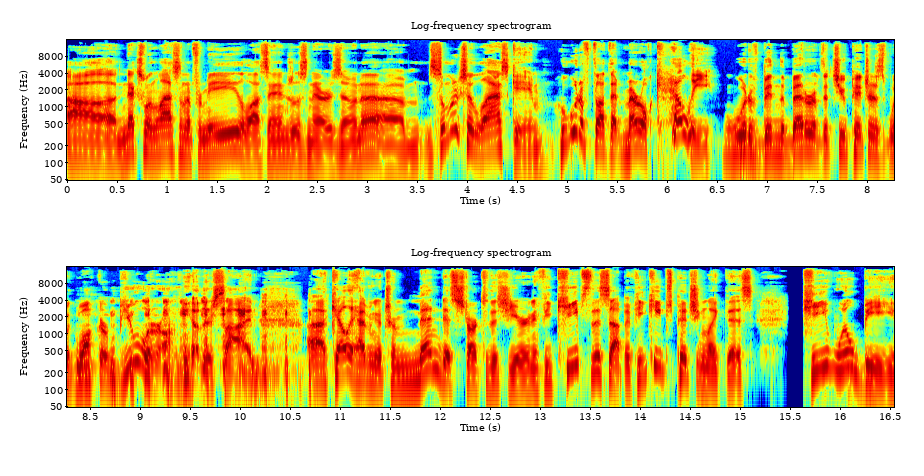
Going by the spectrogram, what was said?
Uh, next one, last one up for me, Los Angeles and Arizona. Um, similar to the last game, who would have thought that Merrill Kelly would have been the better of the two pitchers with Walker Buehler on the other side? Uh, Kelly having a tremendous start to this year, and if he keeps this up, if he keeps pitching like this, he will be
